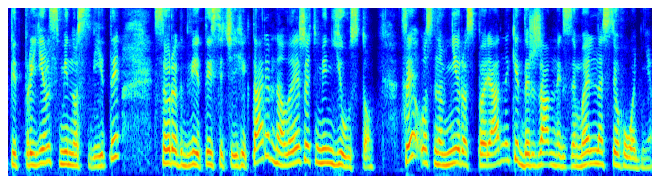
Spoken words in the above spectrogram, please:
підприємств Міносвіти, 42 тисячі гектарів належать Мін'юсту. Це основні розпорядники державних земель на сьогодні.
